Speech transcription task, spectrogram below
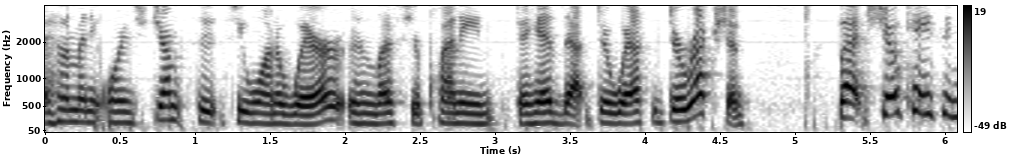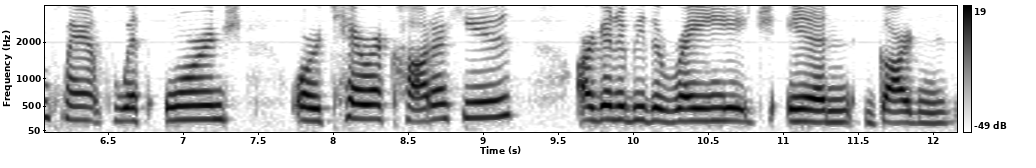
how many orange jumpsuits you want to wear, unless you're planning to head that direct direction. But showcasing plants with orange or terracotta hues are going to be the rage in gardens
